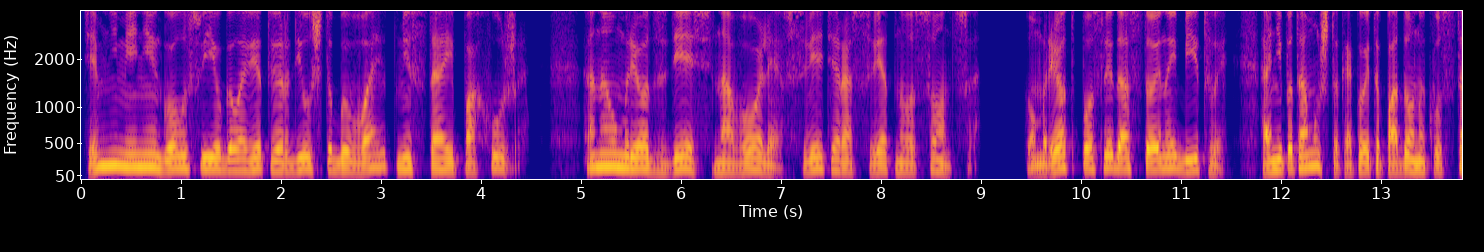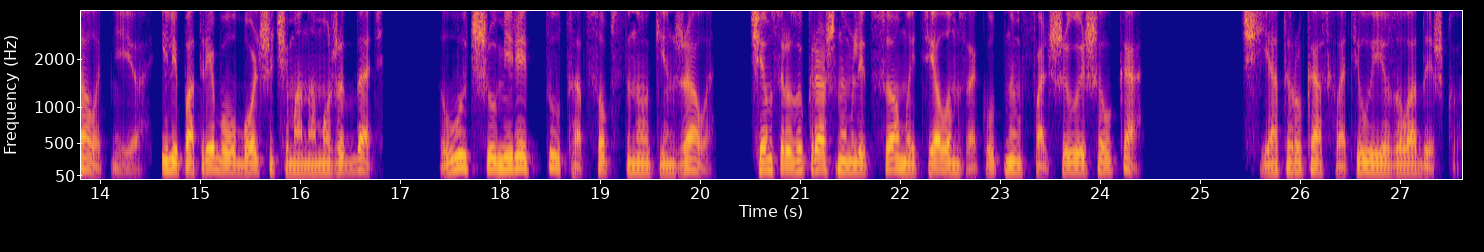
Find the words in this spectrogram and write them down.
Тем не менее, голос в ее голове твердил, что бывают места и похуже. Она умрет здесь, на воле, в свете рассветного солнца. Умрет после достойной битвы, а не потому, что какой-то подонок устал от нее или потребовал больше, чем она может дать. Лучше умереть тут от собственного кинжала, чем с разукрашенным лицом и телом, закутанным в фальшивые шелка. Чья-то рука схватила ее за лодыжку.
